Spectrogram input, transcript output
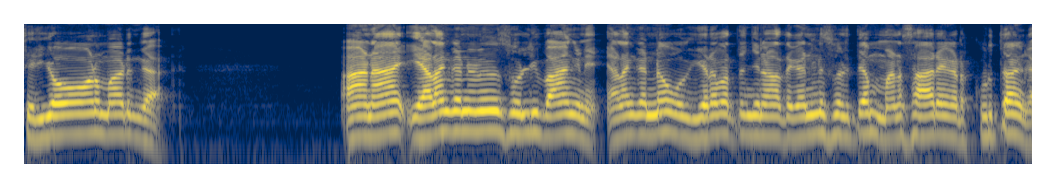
சரியான மாடுங்க. ஆனால் இளங்கண்ணுன்னு சொல்லி வாங்கினேன். இளங்கண்ணா ஒரு இருபத்தஞ்சி நாளத்து கண்ணு சொல்லித்தான் மனசார என்கிட்ட கொடுத்தாங்க.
